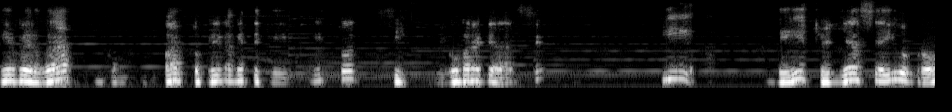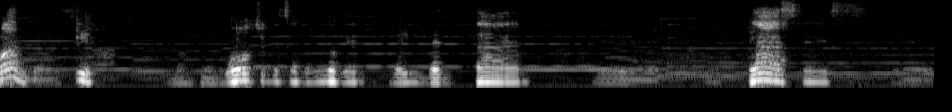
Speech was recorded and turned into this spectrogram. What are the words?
es verdad, y comparto plenamente que esto sí llegó para quedarse, y de hecho ya se ha ido probando, es decir, los negocios que se han tenido que reinventar, eh, clases, eh,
